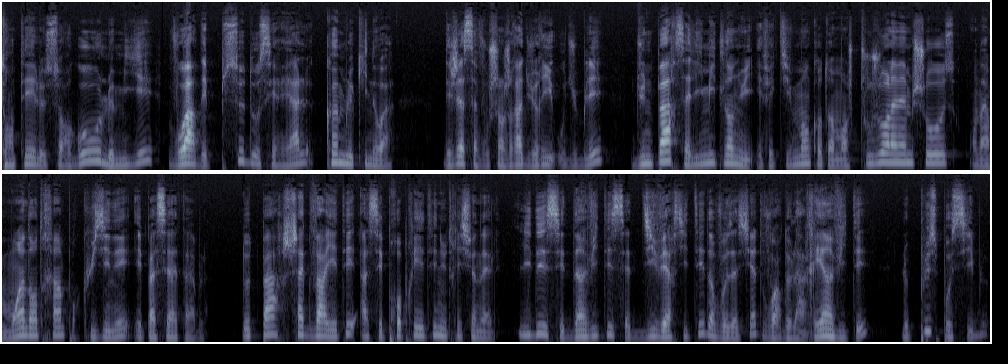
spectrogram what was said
tentez le sorgho, le millet, voire des pseudo-céréales comme le quinoa. Déjà, ça vous changera du riz ou du blé. D'une part, ça limite l'ennui. Effectivement, quand on mange toujours la même chose, on a moins d'entrain pour cuisiner et passer à table. D'autre part, chaque variété a ses propriétés nutritionnelles. L'idée, c'est d'inviter cette diversité dans vos assiettes, voire de la réinviter, le plus possible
